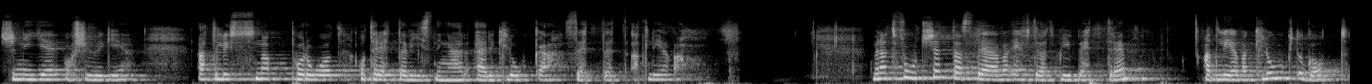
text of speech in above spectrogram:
29 och 20. Att lyssna på råd och tillrättavisningar är det kloka sättet att leva. Men att fortsätta sträva efter att bli bättre, att leva klokt och gott,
